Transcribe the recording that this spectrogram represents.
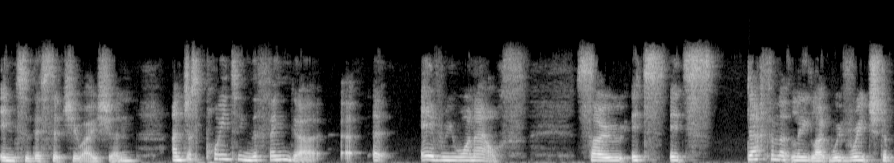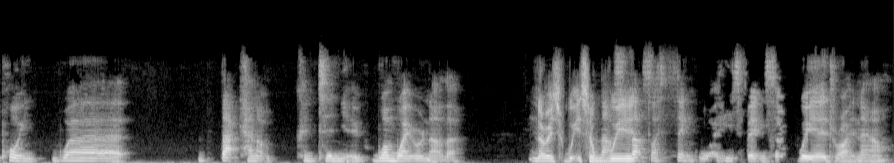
into this situation and just pointing the finger at, at everyone else. So it's it's definitely like we've reached a point where that cannot continue one way or another. No, it's it's a that's, weird. That's I think why he's being so weird right now.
